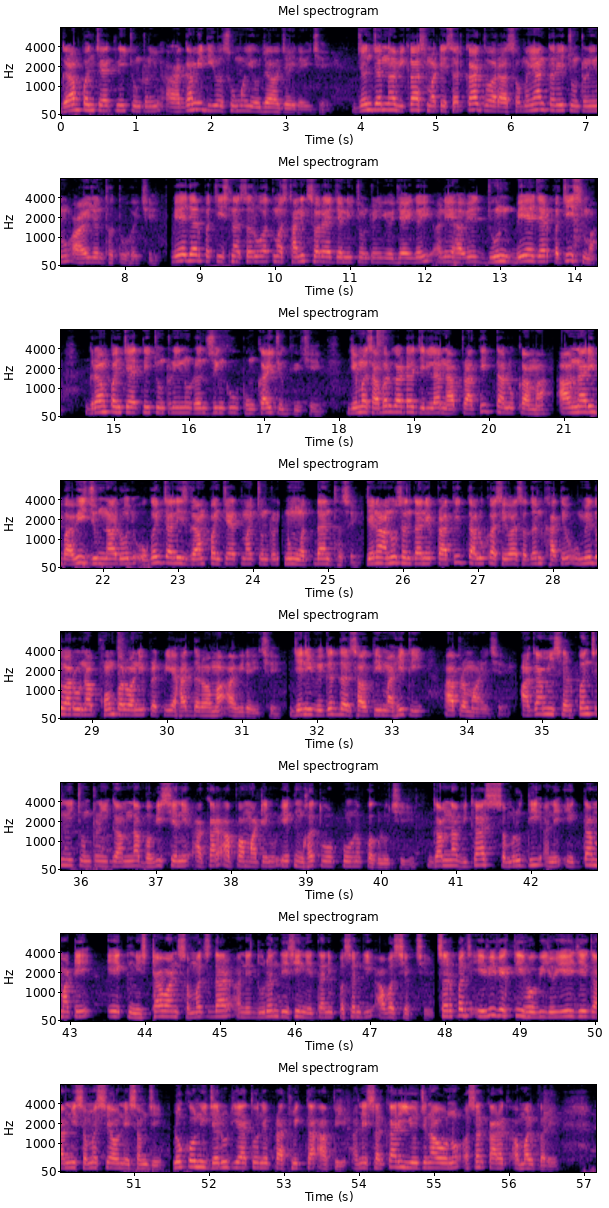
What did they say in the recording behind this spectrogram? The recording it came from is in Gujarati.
ગ્રામ પંચાયતની ચૂંટણી આગામી દિવસોમાં યોજાવા જઈ રહી છે. જનજનના વિકાસ માટે સરકાર દ્વારા સમયાંતરે ચૂંટણીનું આયોજન થતું હોય છે. બે હજાર પચીસના શરૂઆતમાં સ્થાનિક સ્વરાજ્યની ચૂંટણી યોજાઈ ગઈ અને હવે જૂન બે હજાર પચીસમાં ગ્રામ પંચાયતની ચૂંટણીનું રણસિંકું ફૂંકાઈ ચૂક્યું છે. જેમાં સાબરકાંઠા જિલ્લાના પ્રાંતિજ તાલુકામાં આવનારી બાવીસ જૂનના રોજ ઓગણચાલીસ ગ્રામ પંચાયતમાં ચૂંટણીનું મતદાન થશે. જેના અનુસંધાને પ્રાંતિજ તાલુકા સેવા સદન ખાતે ઉમેદવારોના ફોર્મ ભરવાની પ્રક્રિયા હાથ ધરવામાં આવી રહી છે. જેની વિગત દર્શાવતી માહિતી આ પ્રમાણે છે. આગામી સરપંચની ચૂંટણી ગામના ભવિષ્યને આકાર આપવા માટેનું એક મહત્વપૂર્ણ પગલું છે. ગામના વિકાસ, સમૃદ્ધિ અને એકતા માટે એક નિષ્ઠાવાન, સમજદાર અને દૂરંદેશી નેતાની પસંદગી આવશ્યક છે. સરપંચ એવી વ્યક્તિ હોવી જોઈએ જે ગામની સમસ્યાઓને સમજે, લોકોની જરૂરિયાતોને પ્રાથમિકતા આપે અને સરકારી યોજનાઓનો અસરકારક અમલ કરે.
